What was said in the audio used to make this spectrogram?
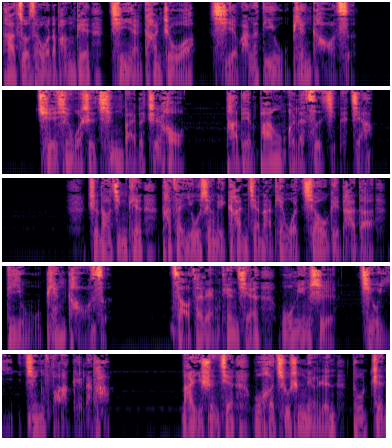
他坐在我的旁边，亲眼看着我写完了第五篇稿子。确信我是清白的之后，他便搬回了自己的家。直到今天，他在邮箱里看见那天我交给他的第五篇稿子，早在两天前，无名氏就已经发给了他。那一瞬间，我和秋生两人都震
